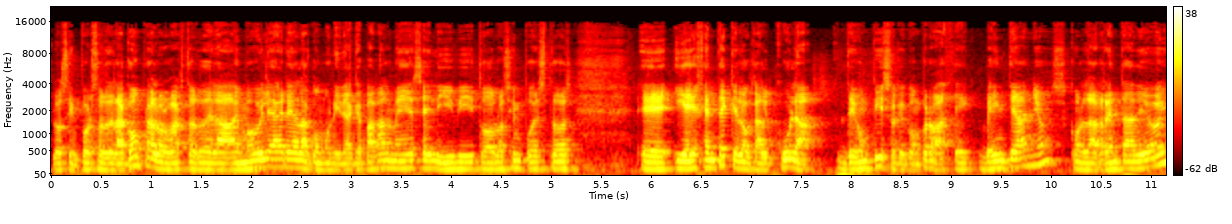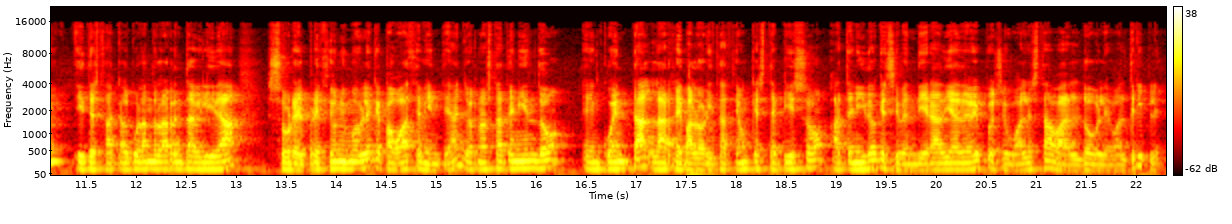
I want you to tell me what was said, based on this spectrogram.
los impuestos de la compra, los gastos de la inmobiliaria, la comunidad que paga al mes, el IBI, todos los impuestos. Eh, y hay gente que lo calcula de un piso que compró hace 20 años con la renta de hoy y te está calculando la rentabilidad sobre el precio de un inmueble que pagó hace 20 años. No está teniendo en cuenta la revalorización que este piso ha tenido, que si vendiera a día de hoy, pues igual estaba al doble o al triple.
